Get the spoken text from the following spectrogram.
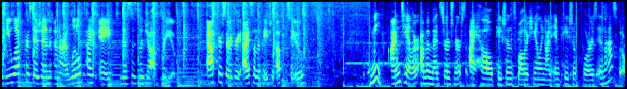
If you love precision and are a little type A, this is the job for you. After surgery, I send the patient up to Me, I'm Taylor. I'm a med surg nurse. I help patients while they're healing on inpatient floors in the hospital.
